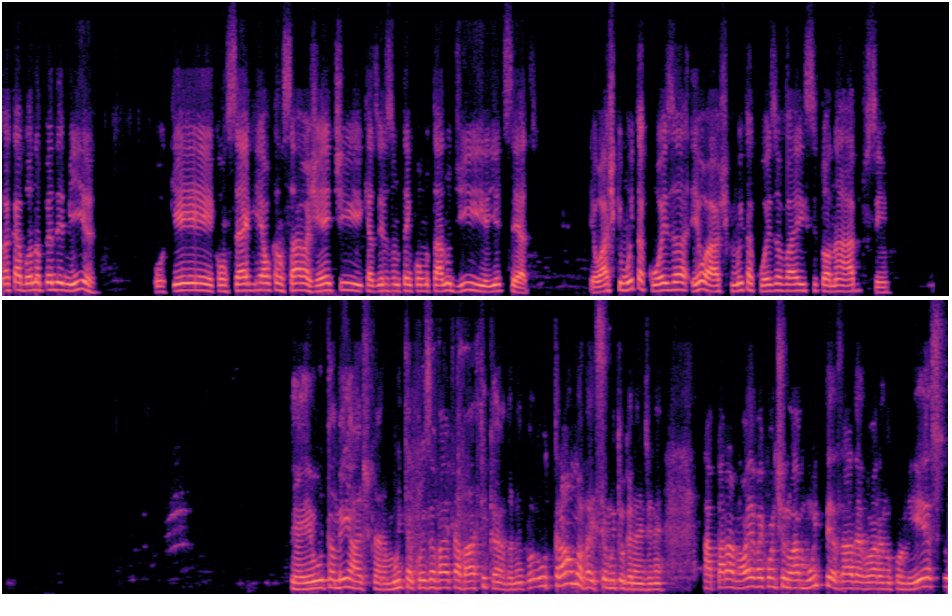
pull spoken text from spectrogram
acabando a pandemia, porque consegue alcançar a gente que às vezes não tem como estar no dia e etc. Eu acho que muita coisa, eu acho que muita coisa vai se tornar hábito, sim. É, eu também acho, cara. Muita coisa vai acabar ficando, né? O trauma vai ser muito grande, né? A paranoia vai continuar muito pesada agora no começo,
